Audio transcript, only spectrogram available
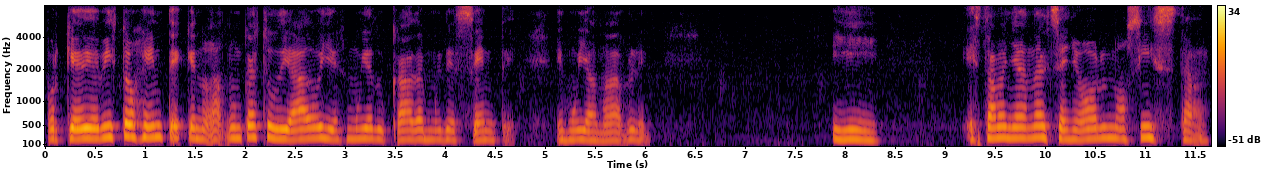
porque he visto gente que no, nunca ha estudiado y es muy educada, es muy decente, es muy amable. Y esta mañana el Señor nos insta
